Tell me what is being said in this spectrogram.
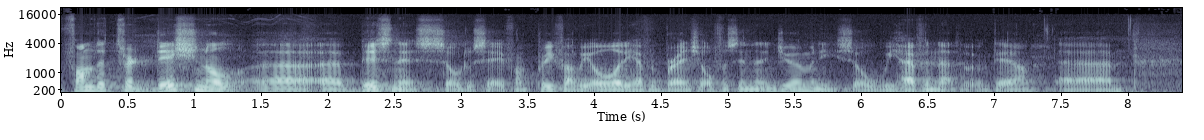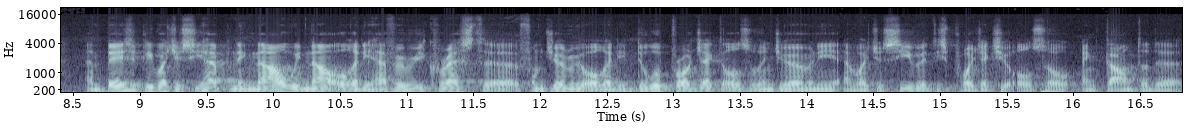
from the traditional uh, uh, business, so to say, from Priva, we already have a branch office in, in Germany, so we have a network there. Um, and basically, what you see happening now, we now already have a request uh, from Germany. We already do a project also in Germany. And what you see with these projects, you also encounter the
